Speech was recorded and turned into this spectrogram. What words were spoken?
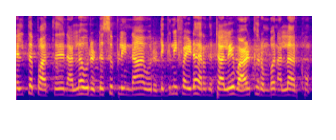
ஹெல்த்த பார்த்து நல்ல ஒரு டிசிப்ளினா, ஒரு டிக்னிஃபைடாக இருந்துட்டாலே வாழ்க்கை ரொம்ப நல்லா இருக்கும்.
